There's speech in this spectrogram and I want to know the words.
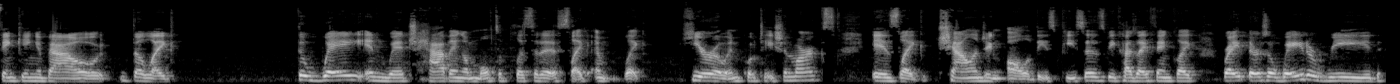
thinking about the like the way in which having a multiplicitous like um, like hero in quotation marks is like challenging all of these pieces because I think like right there's a way to read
